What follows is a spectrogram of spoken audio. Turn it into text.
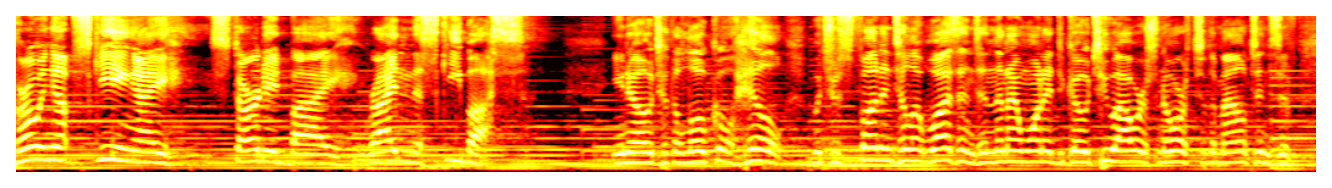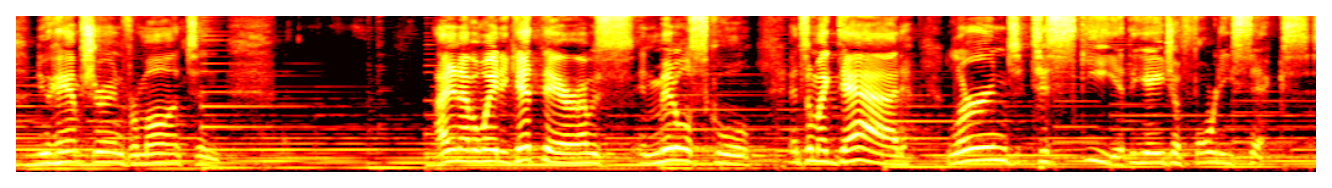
growing up skiing, I started by riding the ski bus, you know, to the local hill, which was fun until it wasn't. And then I wanted to go two hours north to the mountains of New Hampshire and Vermont. And I didn't have a way to get there. I was in middle school. And so my dad learned to ski at the age of 46.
